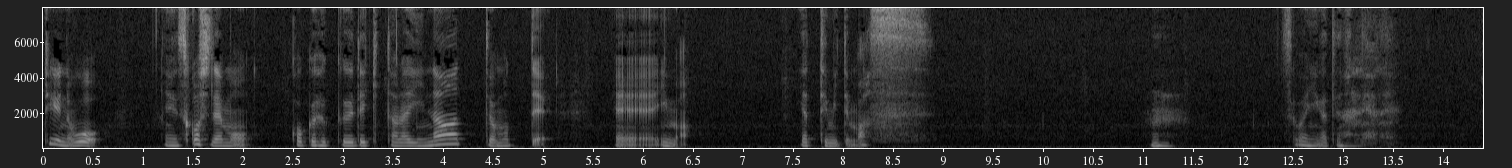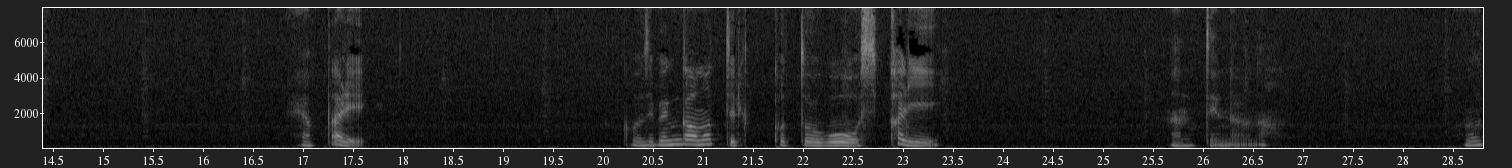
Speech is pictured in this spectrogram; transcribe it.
ていうのを、えー、少しでも克服できたらいいなって思って、えー、今やってみてます。うん。すごい苦手なんだよね。やっぱりこう自分が思ってることをしっかりなんて言うんだろうな。思っ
